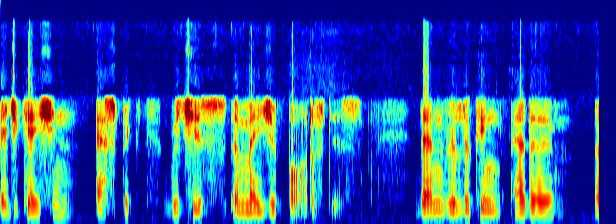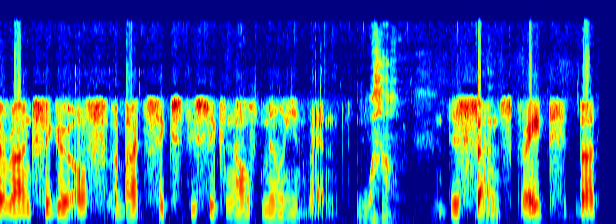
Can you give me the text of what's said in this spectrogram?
education aspect, which is a major part of this, then we're looking at a, a round figure of about six to six and a half million rand. Wow. This sounds great, but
